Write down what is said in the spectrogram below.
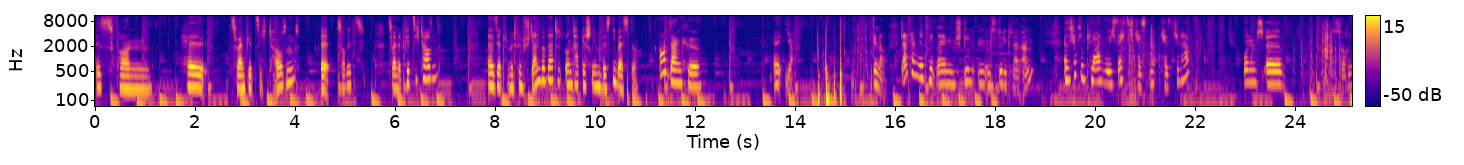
ist von Hell 42.000. Äh, sorry, 240.000. Äh, sie hat mit 5 Sternen bewertet und hat geschrieben, bist die Beste. Oh, danke. Äh, ja. Genau. Dann fangen wir jetzt mit meinem Stunden- und Studieplan an. Also ich habe so einen Plan, wo ich 60 Kästen, Kästchen habe. Und, äh, sorry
